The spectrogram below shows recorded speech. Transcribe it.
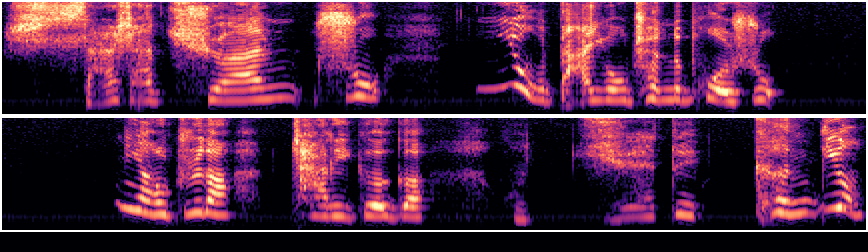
傻傻全书。又大又沉的破书，你要知道，查理哥哥，我绝对肯定，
